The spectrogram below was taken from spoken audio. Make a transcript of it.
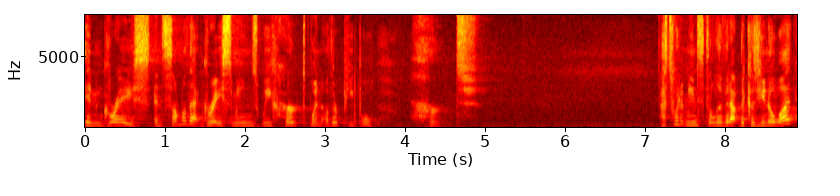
in grace, and some of that grace means we hurt when other people hurt. That's what it means to live it out. Because you know what?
